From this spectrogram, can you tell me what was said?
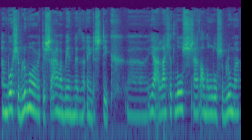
een bosje bloemen wat je samenbindt met een elastiek. Uh, ja, laat je het los, zijn het allemaal losse bloemen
